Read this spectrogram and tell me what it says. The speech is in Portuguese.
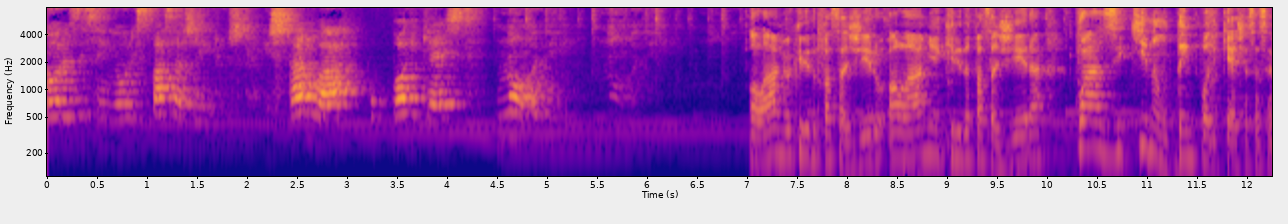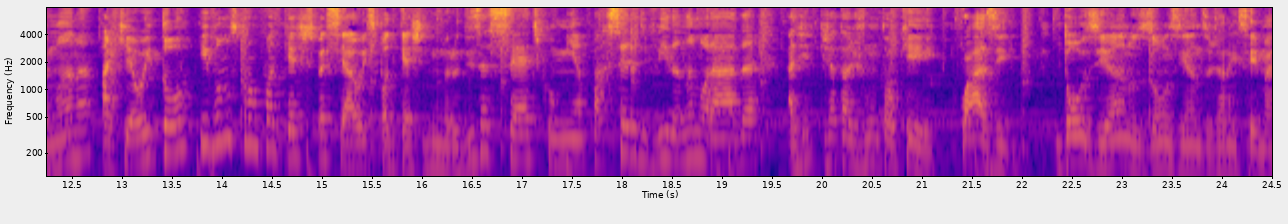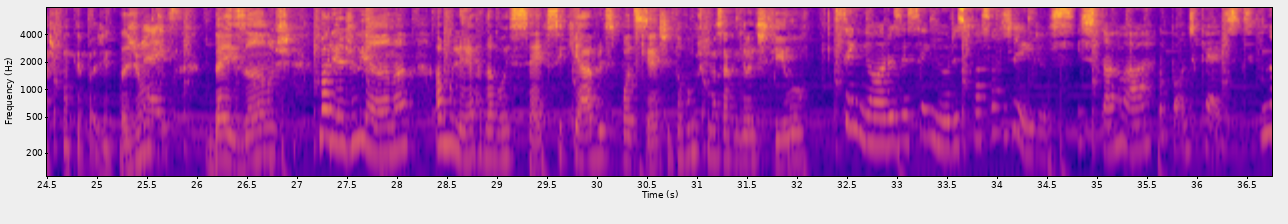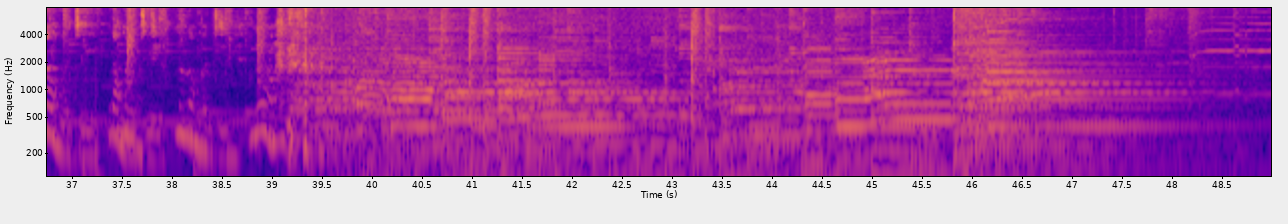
Senhoras e senhores passageiros, está no ar o podcast Nômade. Olá, meu querido passageiro. Olá, minha querida passageira. Quase que não tem podcast essa semana. Aqui é o Heitor e vamos para um podcast especial, esse podcast número 17 com minha parceira de vida, namorada. A gente que já tá junto ao que? Quase 12 anos, 11 anos, eu já nem sei mais quanto tempo a gente tá junto. 10. 10 anos. Maria Juliana, a mulher da voz sexy que abre esse podcast. Então vamos começar com grande estilo. Senhoras e senhores passageiros, está no ar o podcast Nômade, Nômade, Nômade, Nômade.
